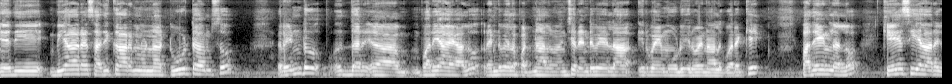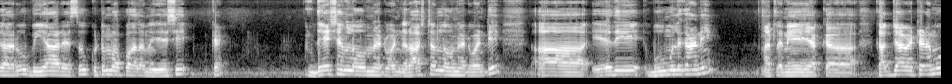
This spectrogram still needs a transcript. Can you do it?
ఏది బీఆర్ఎస్ అధికారంలో ఉన్న టూ టర్మ్స్ రెండు దర్ పర్యాయాలు రెండు వేల పద్నాలుగు నుంచి రెండు వేల ఇరవై మూడు ఇరవై నాలుగు వరకు పదేళ్ళలో కేసీఆర్ గారు బీఆర్ఎస్ కుటుంబ పాలన చేసి ఓకే దేశంలో ఉన్నటువంటి రాష్ట్రంలో ఉన్నటువంటి ఏది భూములు కానీ అట్లనే యొక్క కబ్జా పెట్టడము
